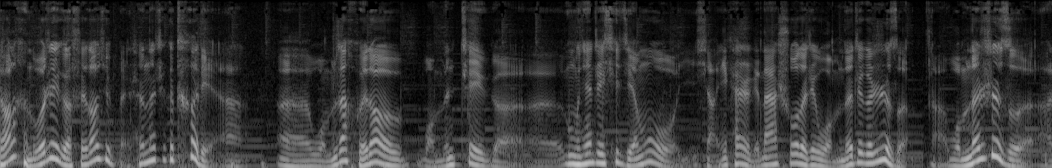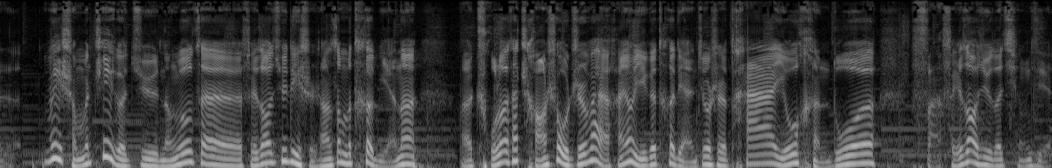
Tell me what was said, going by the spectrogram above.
聊了很多这个肥皂剧本身的这个特点啊，呃，我们再回到我们这个目前这期节目想一开始跟大家说的这个我们的这个日子啊，我们的日子啊，为什么这个剧能够在肥皂剧历史上这么特别呢？呃，除了它长寿之外，还有一个特点就是它有很多反肥皂剧的情节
